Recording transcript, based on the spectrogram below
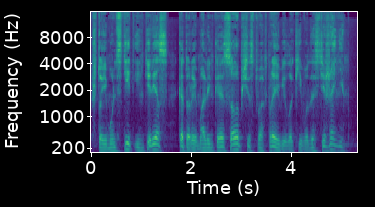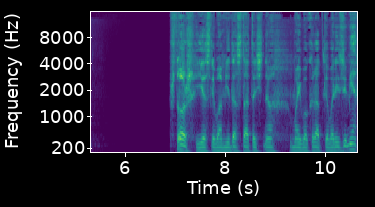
что ему льстит интерес, который маленькое сообщество проявило к его достижениям. «Что ж, если вам недостаточно моего краткого резюме»,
